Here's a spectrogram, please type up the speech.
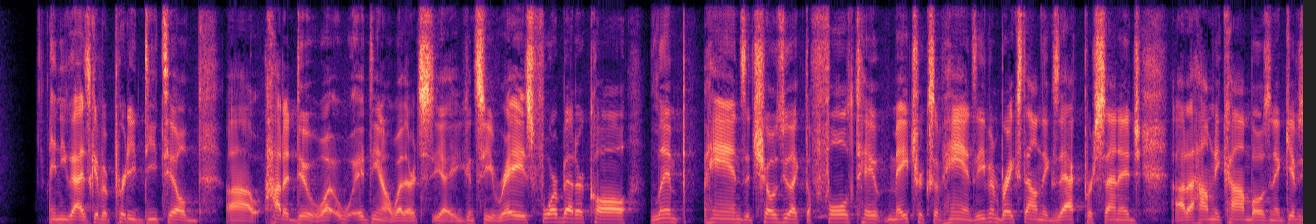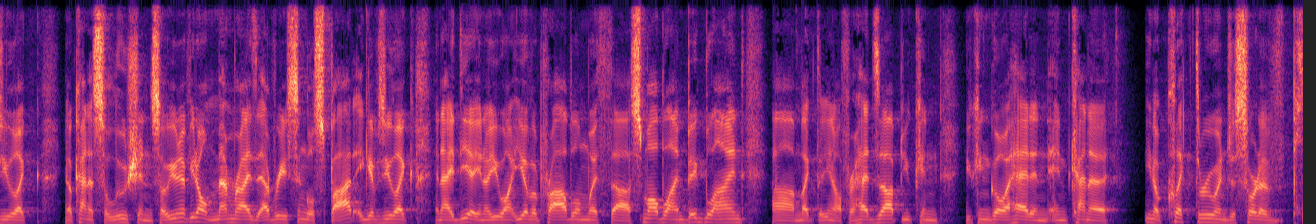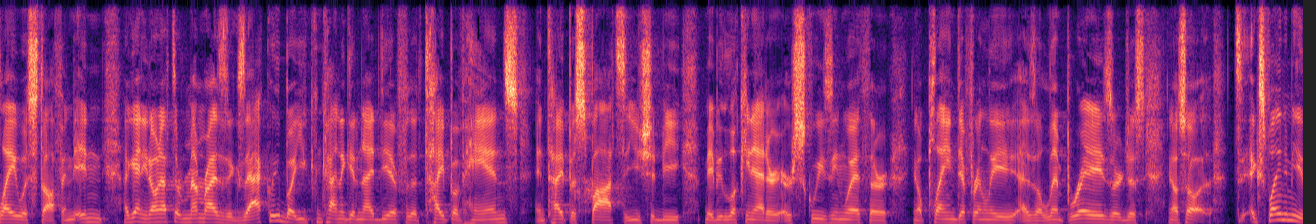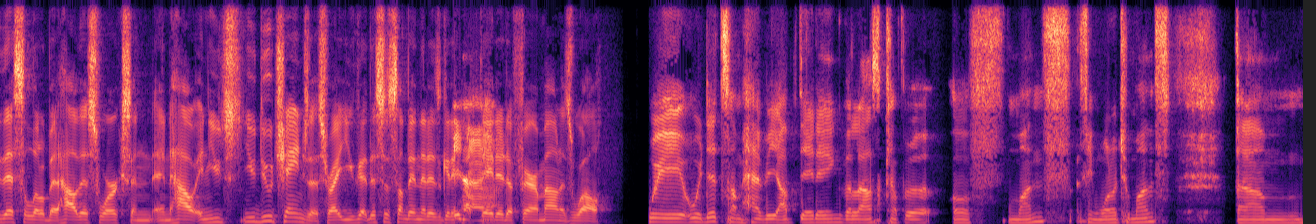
and you guys give a pretty detailed uh, how to do. What you know whether it's yeah you can see raise four better call limp hands. It shows you like the full ta- matrix of hands. It even breaks down the exact percentage out of how many combos and it gives you like you know kind of solutions. So even if you don't memorize every single spot it gives you like an idea. You know you want you have a problem with uh, small blind big blind. Um, like the, you know for heads up you can you can go ahead and, and kind of you know click through and just sort of play with stuff and in again you don't have to memorize it exactly but you can kind of get an idea for the type of hands and type of spots that you should be maybe looking at or, or squeezing with or you know playing differently as a limp raise or just you know so explain to me this a little bit how this works and and how and you you do change this right you get this is something that is getting yeah. updated a fair amount as well we we did some heavy updating the last couple of months. I think one or two months. Um,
